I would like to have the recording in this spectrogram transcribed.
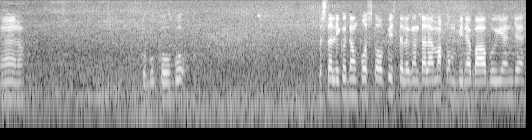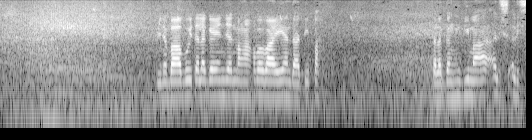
yan oh. kubo kubo basta likod ng post office talagang talamak ang binababoy yan dyan. Binababoy talaga yan dyan mga kababayan dati pa. Talagang hindi maaalis alis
